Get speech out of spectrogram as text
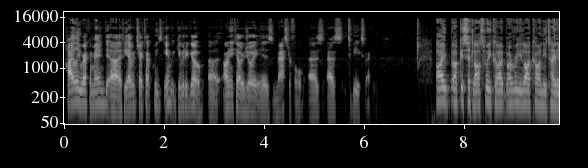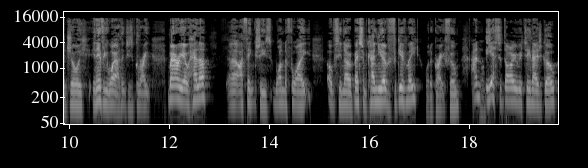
highly recommend uh, if you haven't checked out Queen's Gambit, give it a go. Uh, Anya Taylor Joy is masterful, as as to be expected. I, like I said last week, I, I really like Anya Taylor Joy in every way. I think she's great. Mario Heller, uh, I think she's wonderful. I obviously know her best from Can You Ever Forgive Me? What a great film. And Yes, A Diary of a Teenage Girl.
